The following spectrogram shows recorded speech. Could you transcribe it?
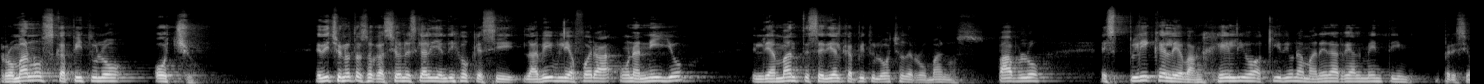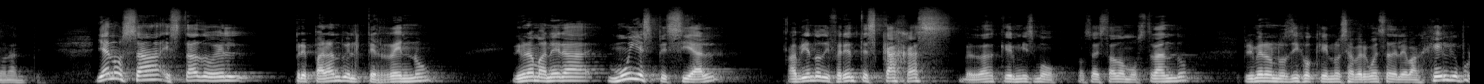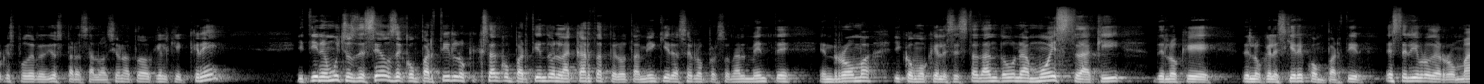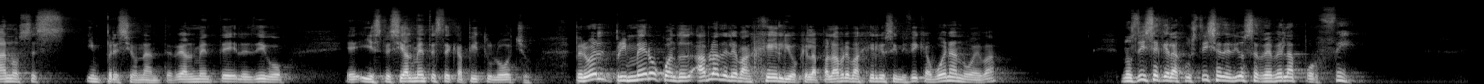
Romanos capítulo 8. He dicho en otras ocasiones que alguien dijo que si la Biblia fuera un anillo, el diamante sería el capítulo 8 de Romanos. Pablo explica el Evangelio aquí de una manera realmente impresionante. Ya nos ha estado él preparando el terreno de una manera muy especial, abriendo diferentes cajas, ¿verdad? Que él mismo nos ha estado mostrando Primero nos dijo que no se avergüenza del Evangelio porque es poder de Dios para salvación a todo aquel que cree y tiene muchos deseos de compartir lo que están compartiendo en la carta, pero también quiere hacerlo personalmente en Roma y como que les está dando una muestra aquí de lo que, de lo que les quiere compartir. Este libro de Romanos es impresionante, realmente les digo, eh, y especialmente este capítulo 8. Pero él primero cuando habla del Evangelio, que la palabra Evangelio significa buena nueva, nos dice que la justicia de Dios se revela por fe.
